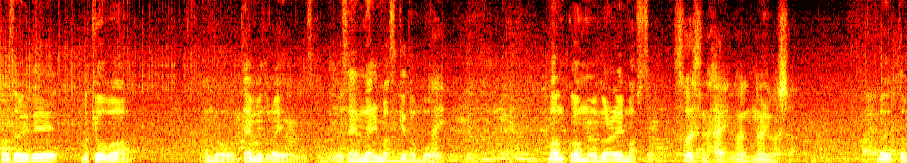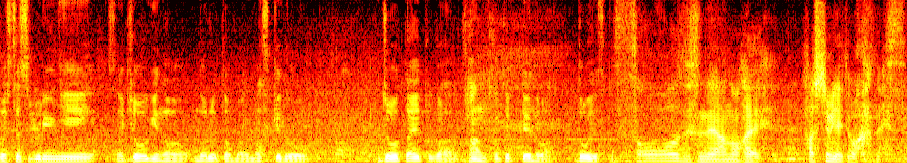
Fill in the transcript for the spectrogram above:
まあ、それで、まあ、今日はあのタイムトライアルですかね。予選になりますけども、はい。バンクはもう乗られましたか、そうですね。はい。の乗りました。まあ、多分久しぶりにその競技の乗ると思いますけど状態とか感覚っていうのはどうですか？そうですね。あのはい。走ってみないと分かんないです。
